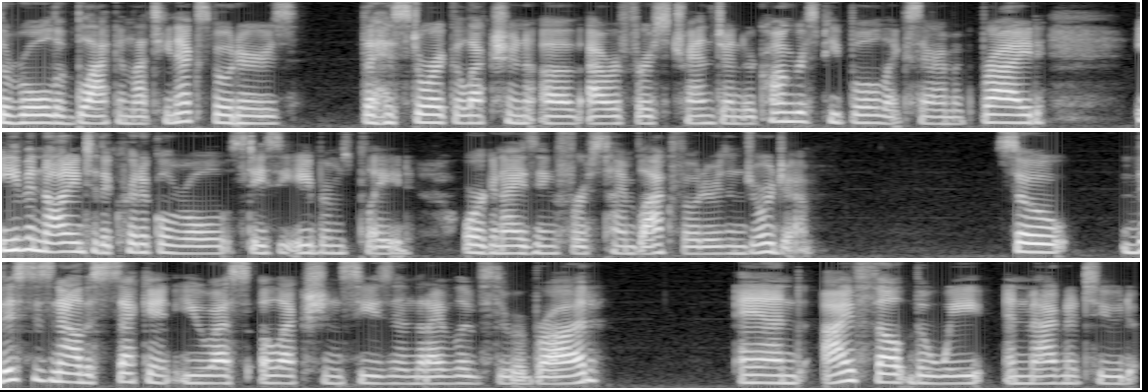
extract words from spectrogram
the role of Black and Latinx voters, the historic election of our first transgender congresspeople like Sarah McBride, even nodding to the critical role Stacey Abrams played organizing first time black voters in Georgia. So, this is now the second US election season that I've lived through abroad, and I felt the weight and magnitude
